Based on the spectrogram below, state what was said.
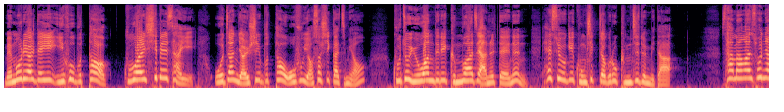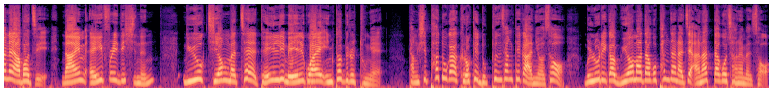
Memorial Day 이후부터 9월 10일 사이 오전 10시부터 오후 6시까지며 구조 요원들이 근무하지 않을 때에는 해수욕이 공식적으로 금지됩니다. 사망한 소년의 아버지 나임 에이 프리디 씨는 뉴욕 지역 매체 데일리 메일과의 인터뷰를 통해 당시 파도가 그렇게 높은 상태가 아니어서 물놀이가 위험하다고 판단하지 않았다고 전하면서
